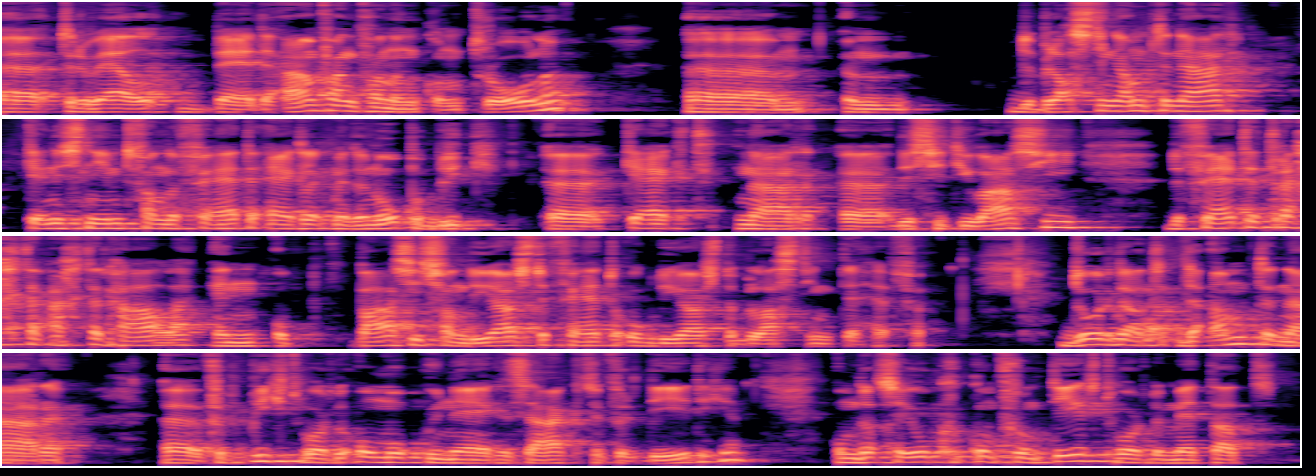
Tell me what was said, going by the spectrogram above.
Uh, terwijl bij de aanvang van een controle uh, een, de belastingambtenaar kennis neemt van de feiten, eigenlijk met een open blik uh, kijkt naar uh, de situatie, de feiten tracht te achterhalen en op basis van de juiste feiten ook de juiste belasting te heffen. Doordat de ambtenaren uh, verplicht worden om ook hun eigen zaak te verdedigen, omdat zij ook geconfronteerd worden met dat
